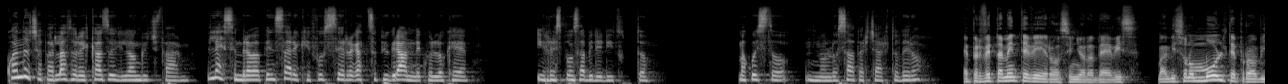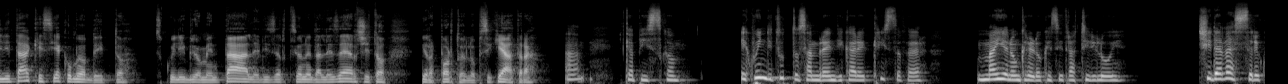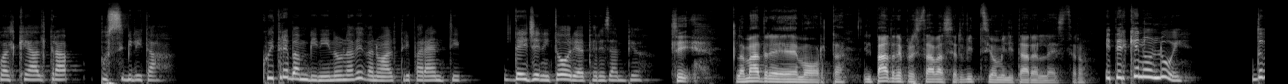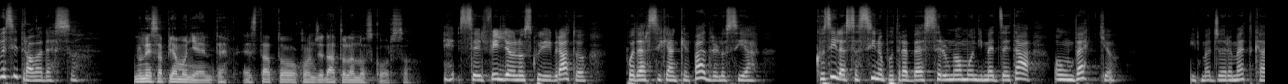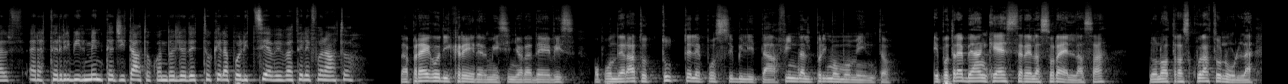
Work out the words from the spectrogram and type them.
quando ci ha parlato del caso di Longridge Farm, lei sembrava pensare che fosse il ragazzo più grande quello che... il responsabile di tutto. Ma questo non lo sa per certo, vero? È perfettamente vero, signora Davis, ma vi sono molte probabilità che sia come ho detto. Squilibrio mentale, diserzione dall'esercito, il rapporto dello psichiatra. Ah, capisco. E quindi tutto sembra indicare Christopher, ma io non credo che si tratti di lui. Ci deve essere qualche altra possibilità. Quei tre bambini non avevano altri parenti, dei genitori, per esempio. Sì, la madre è morta. Il padre prestava servizio militare all'estero. E perché non lui? Dove si trova adesso? Non ne sappiamo niente, è stato congedato l'anno scorso. E se il figlio è uno squilibrato, può darsi che anche il padre lo sia. Così l'assassino potrebbe essere un uomo di mezza età o un vecchio. Il maggiore Metcalf era terribilmente agitato quando gli ho detto che la polizia aveva telefonato. La prego di credermi, signora Davis. Ho ponderato tutte le possibilità, fin dal primo momento. E potrebbe anche essere la sorella, sa? Non ho trascurato nulla.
